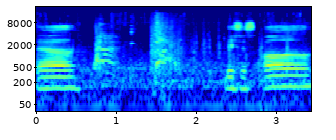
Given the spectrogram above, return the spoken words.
well this is all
